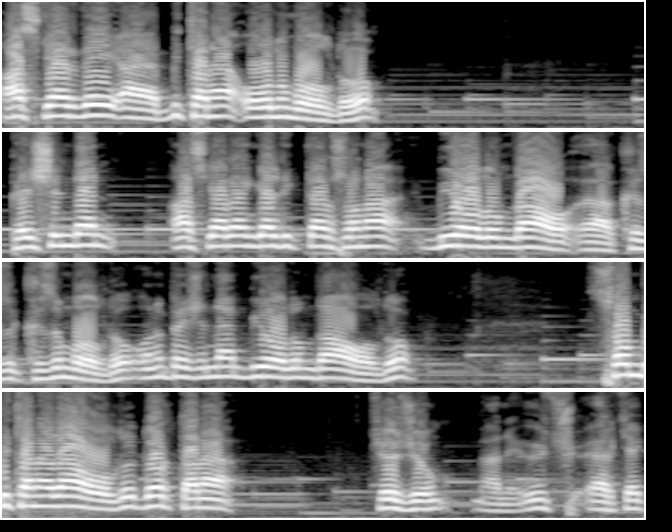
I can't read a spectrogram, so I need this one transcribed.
Askerde e, bir tane oğlum oldu. Peşinden askerden geldikten sonra bir oğlum daha e, kız, kızım oldu. Onun peşinden bir oğlum daha oldu. Son bir tane daha oldu. Dört tane çocuğum yani üç erkek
